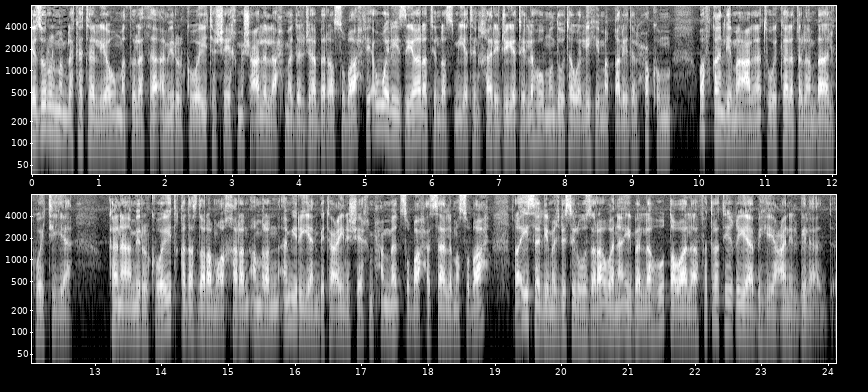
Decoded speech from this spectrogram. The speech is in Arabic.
يزور المملكة اليوم الثلاثاء أمير الكويت الشيخ مشعل الأحمد الجابر الصباح في أول زيارة رسمية خارجية له منذ توليه مقاليد الحكم وفقا لما أعلنته وكالة الأنباء الكويتية. كان أمير الكويت قد أصدر مؤخرا أمرا أميريا بتعيين الشيخ محمد صباح السالم الصباح رئيسا لمجلس الوزراء ونائبا له طوال فترة غيابه عن البلاد.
